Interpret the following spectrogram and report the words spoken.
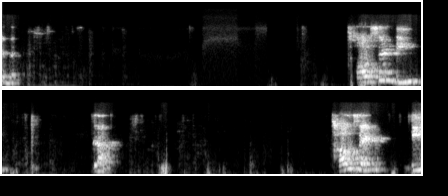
M L thousand D gram thousand D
